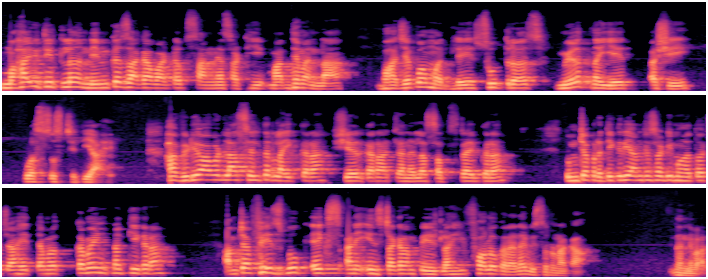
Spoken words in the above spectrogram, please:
महायुतीतलं नेमकं जागा वाटप सांगण्यासाठी माध्यमांना भाजपमधले सूत्रच मिळत नाहीयेत अशी वस्तुस्थिती आहे. हा व्हिडिओ आवडला असेल तर लाईक करा शेअर करा चॅनलला सबस्क्राईब करा. तुमच्या प्रतिक्रिया आमच्यासाठी महत्त्वाच्या आहेत त्यामुळे कमेंट नक्की करा. आमच्या फेसबुक एक्स आणि इंस्टाग्राम पेजलाही फॉलो करायला विसरू नका. धन्यवाद.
